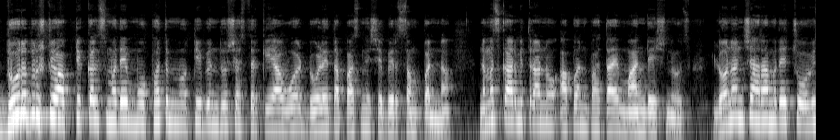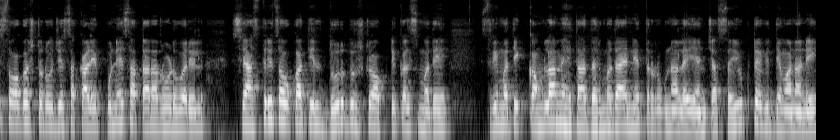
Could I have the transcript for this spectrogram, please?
दूरदृष्टी ऑप्टिकल्समध्ये मोफत मोतीबिंदू शस्त्रक्रिया व डोळे तपासणी शिबिर संपन्न. नमस्कार मित्रांनो आपण पाहताय मानदेश न्यूज. लोणंद शहरामध्ये चोवीस ऑगस्ट रोजी सकाळी पुणे सातारा रोडवरील शास्त्री चौकातील दूरदृष्टी ऑप्टिकल्समध्ये श्रीमती कमला मेहता धर्मदाय नेत्र रुग्णालय यांच्या संयुक्त विद्यमानाने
